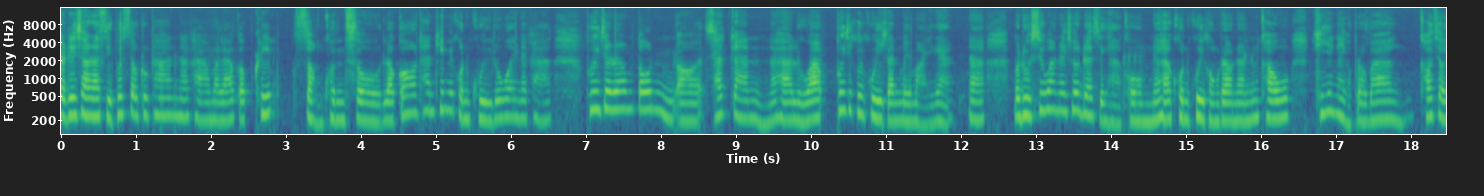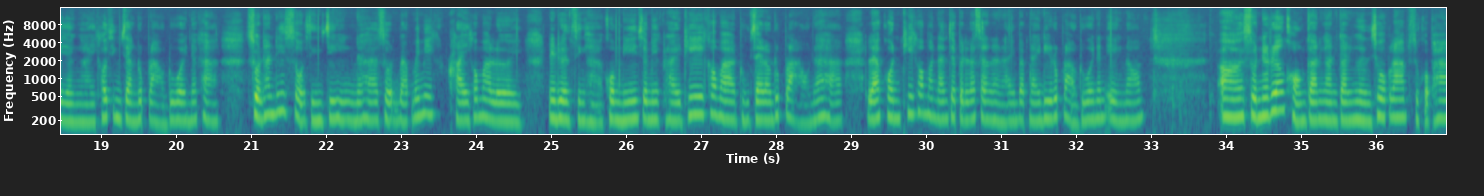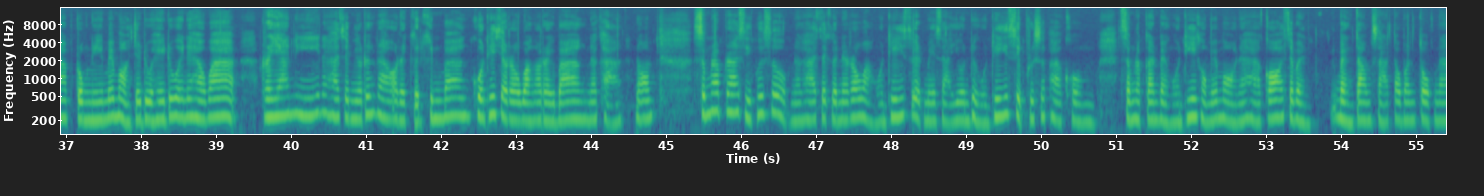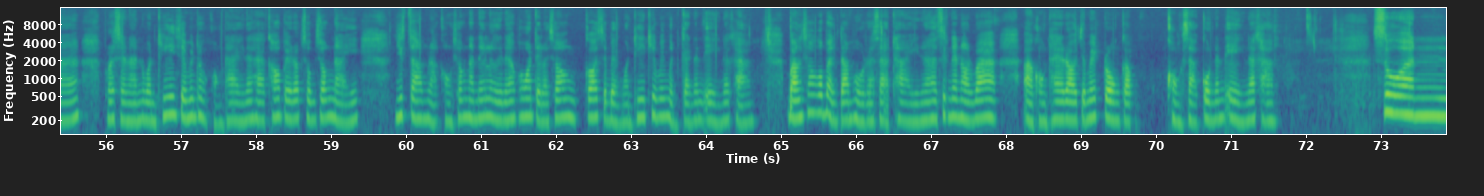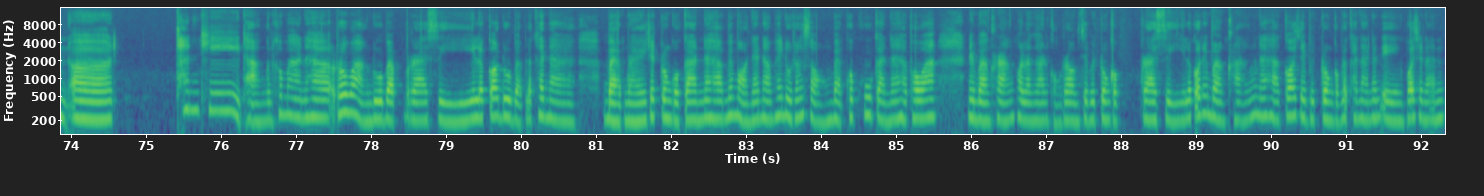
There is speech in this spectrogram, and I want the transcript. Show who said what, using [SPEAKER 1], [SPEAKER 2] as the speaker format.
[SPEAKER 1] สวัสดีชาวราศีพฤษภทุกท่านนะคะ มาแล้วกับคลิป สองคนโสดแล้วก็ท่านที่มีคนคุยด้วยนะคะ เพิ่งจะเริ่มต้นแชทกันนะคะ หรือว่าเพิ่งจะคุยคุยกันใหม่ๆเนี่ยนะมาดูซิว่าในช่วงเดือนสิงหาคมนะคะ คนคุยของเรานั้นเขาคิดยังไงกับเราบ้าง เขาจะยังไงเขาจริงจังหรือเปล่าด้วยนะคะ ส่วนท่านที่โสดจริง ๆนะคะโสดแบบไม่มีใครเข้ามาเลย ในเดือนสิงหาคมนี้จะมีใครที่เข้ามาถูกใจเราหรือเปล่านะคะ และคนที่เข้ามานั้นจะเป็นลักษณะไหนแบบไหนดีหรือเปล่าด้วยนั่นเองเนาะส่วนในเรื่องของการงานการเงินโชคลาภสุขภาพ ตรงนี้ไม่หมอจะดูให้ด้วยนะคะว่า ระยะนี้นะคะจะมีเรื่องราวอะไรเกิดขึ้นบ้าง ควรที่จะระวังอะไรบ้างนะคะเนาะ สำหรับราศีพฤษภนะคะ จะเกิดในระหว่างวันที่ 21 เมษายน ถึงวันที่ 20 พฤษภาคมสำหรับการแบ่งวันที่ของแม่หมอนะคะ ก็จะแบ่งแบ่งตามศาสตร์ตะวันตกนะ เพราะฉะนั้นวันที่จะไม่ตรงของไทยนะคะ เข้าไปรับชมช่องไหน ยึดตามหลักของช่องนั้นได้เลยนะ เพราะว่าแต่ละช่องก็จะแบ่งวันที่ที่ไม่เหมือนกันนั่นเองนะคะ บางช่องก็แบ่งตามโหราศาสตร์ไทยนะะซึ่งแน่นอนว่าอของไทยเราจะไม่ตรงกับของสากลนั่นเองนะคะ ส่วน ท่านที่ถามกันเข้ามานะคะระหว่างดูแบบราศีแล้วก็ดูแบบลัคนา แบบไหนจะตรงกว่ากันนะคะแม่หมอแนะนำให้ดูทั้งสองแบบควบคู่กันนะคะเพราะว่าในบางครั้งพลังงานของเราจะไปตรงกับ ราศีแล้วก็ในบางครั้งนะคะ ก็จะไปตรงกับลัคนานั่นเอง เพราะฉะนั้น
